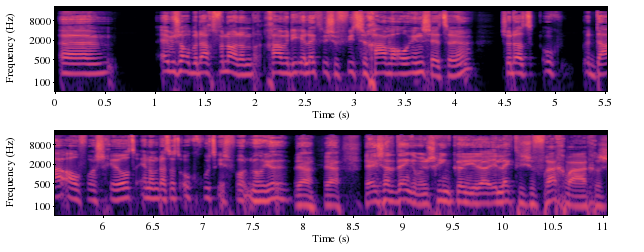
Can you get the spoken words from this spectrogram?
hebben ze al bedacht van nou, dan gaan we die elektrische fietsen gaan we al inzetten. Zodat ook daar al voor scheelt. En omdat het ook goed is voor het milieu. Ja, ja. ja je zou denken, misschien kun je elektrische vrachtwagens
